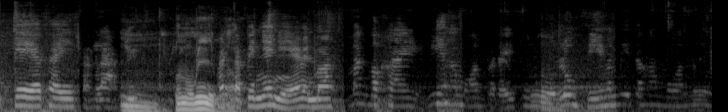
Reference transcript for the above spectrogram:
ำแก่ใส่สักละอืมมันบ่มีมันคก็รับเป็นแง่ๆแม่นบ่มันบ่ใครมีห้ามอนปะไดคือมือลงสีมันมีแต่ห้ามอนเลย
